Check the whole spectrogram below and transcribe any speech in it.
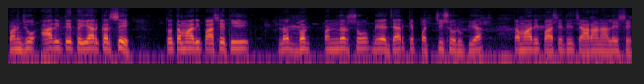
પણ જો આ રીતે તૈયાર કરશે, તો તમારી પાસેથી લગભગ પંદરસો, બે હજાર કે પચીસો રૂપિયા તમારી પાસેથી ચારાના લેશે.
